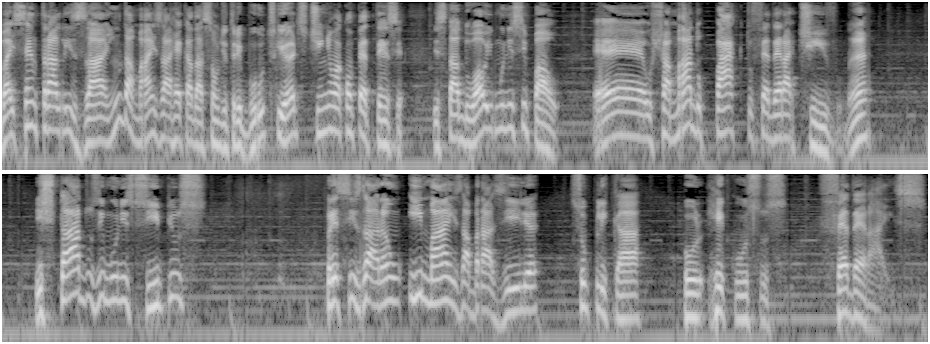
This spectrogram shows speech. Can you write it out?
vai centralizar ainda mais a arrecadação de tributos que antes tinham a competência estadual e municipal. É o chamado Pacto Federativo, né? Estados e municípios precisarão ir mais a Brasília suplicar por recursos federais.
